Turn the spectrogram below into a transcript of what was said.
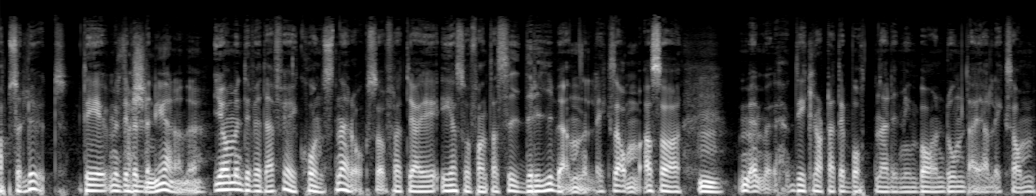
absolut. Det, men det är väl, Fascinerande. ja, men det är väl därför jag är konstnär också. För att jag är, är så fantasidriven liksom. Alltså, Mm. Men det är klart att det bottnar i min barndom där jag liksom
